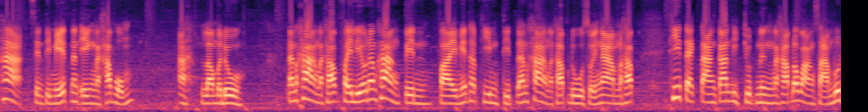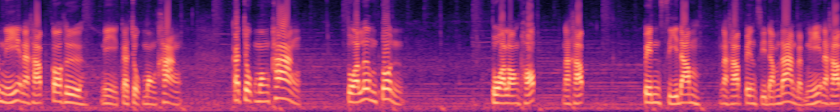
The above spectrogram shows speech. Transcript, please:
145เซนติเมตรนั่นเองนะครับผมอะเรามาดูด้านข้างนะครับไฟเลี้ยวด้านข้างเป็นไฟเมทับทีมติดด้านข้างนะครับ ดูสวยงามนะครับที่แตกต่างกันอีกจุดหนึ่งนะครับระหว่าง 3 รุ่นนี้นะครับก็คือนี่กระจกมองข้าง กระจกมองข้าง ตัวเริ่มต้น ตัวรองท็อปนะครับ เป็นสีดำนะครับ เป็นสีดำด้านแบบนี้นะครับ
